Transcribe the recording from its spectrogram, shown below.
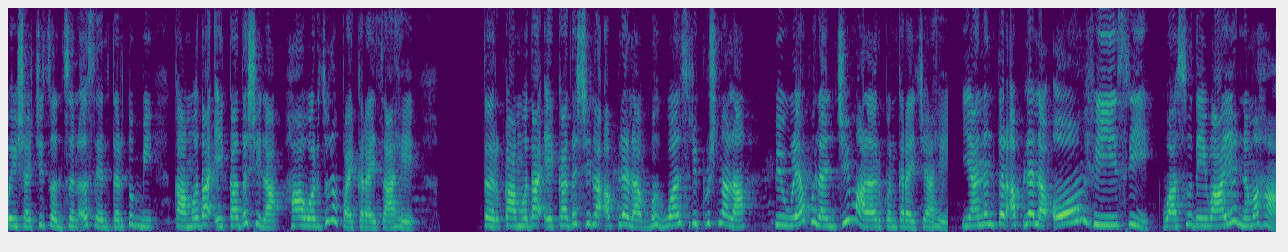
पैशाची चणचण असेल तर तुम्ही कामदा एकादशीला हा आवर्जून उपाय करायचा आहे. तर कामदा एकादशीला आपल्याला भगवान श्रीकृष्णाला पिवळ्या फुलांची माळा अर्पण करायची आहे. यानंतर आपल्याला ओम ह्री श्री वासुदेवाय नमहा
